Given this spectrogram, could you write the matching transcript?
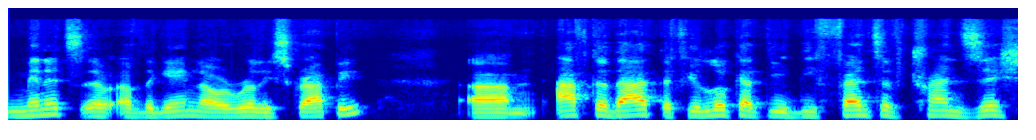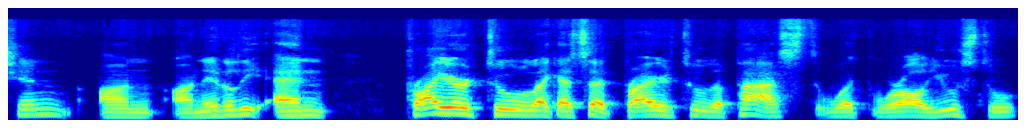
minutes of the game that were really scrappy. Um, after that, if you look at the defensive transition on on Italy and prior to, like I said, prior to the past, what we're all used to,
